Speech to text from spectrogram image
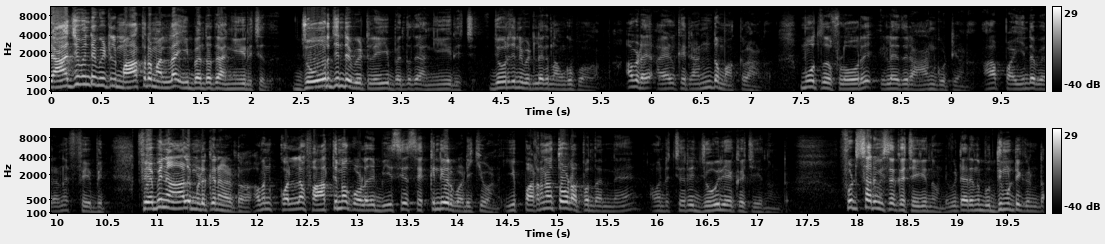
രാജുവിന്റെ വീട്ടിൽ മാത്രമല്ല ഈ ബന്ധത്തെ അംഗീകരിച്ചത്. ജോർജിന്റെ വീട്ടിൽ ഈ ബന്ധത്തെ അംഗീകരിച്ച് ജോർജിന്റെ വീട്ടിലേക്ക് നമുക്ക് പോകാം. അവിടെ അയാൾക്ക് രണ്ട് മക്കളാണ്. മൂത്തത് ഫ്ലോറ് ഒരു ആൺകുട്ടിയാണ്. ആ പയ്യന്റെ പേരാണ് ഫെബിൻ. ഫെബിൻ ആൾ മിടുക്കനാണ് കേട്ടോ. അവൻ Kollam Fatima college B C S second year പഠിക്കുവാണ്. ഈ പഠനത്തോടൊപ്പം തന്നെ അവന്റെ ചെറിയ ജോലിയൊക്കെ ചെയ്യുന്നുണ്ട്. ഫുഡ് സർവീസ് ഒക്കെ ചെയ്യുന്നുണ്ട്. നിന്ന് ബുദ്ധിമുട്ടിക്കണ്ട.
